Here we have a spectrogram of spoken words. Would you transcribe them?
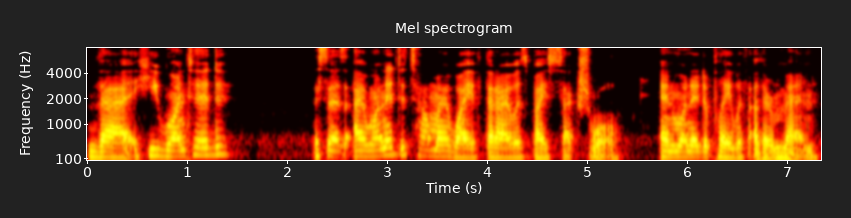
that he wanted, it says, I wanted to tell my wife that I was bisexual and wanted to play with other men.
